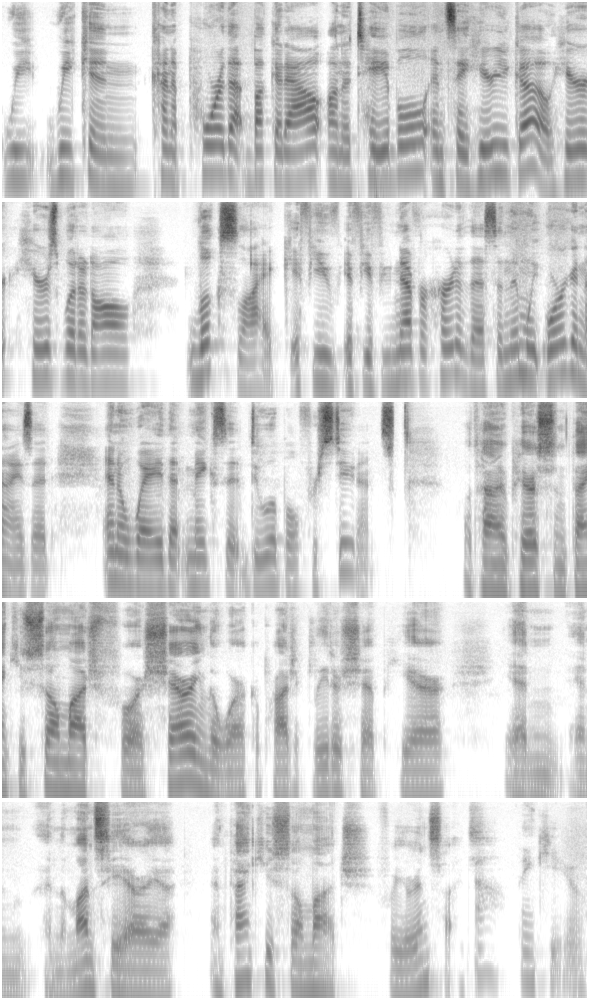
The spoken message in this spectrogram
we we can kind of pour that bucket out on a table and say, here you go. Here here's what it all looks like if you've, if you've never heard of this, and then we organize it in a way that makes it doable for students. Well, Tammy Pearson, thank you so much for sharing the work of project leadership here in, in, in the Muncie area, and thank you so much for your insights. Oh, thank you.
